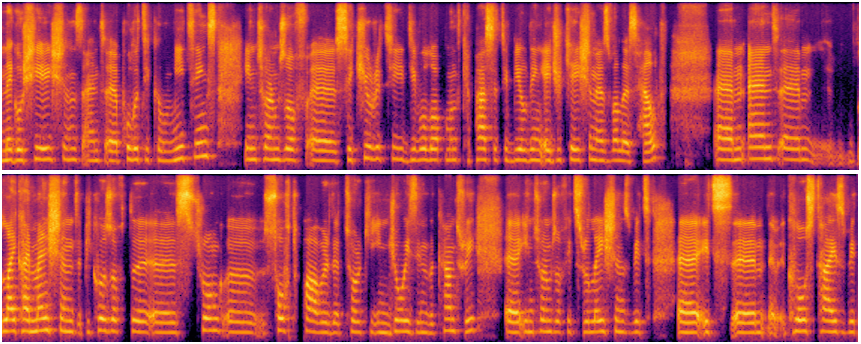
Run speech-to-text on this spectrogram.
negotiations and uh, political meetings in terms of uh, security, development, capacity building, education, as well as health. Um, and um, like I mentioned, because of the uh, strong uh, soft power that Turkey enjoys in the country uh, in terms of its relations with uh, its um, close ties with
